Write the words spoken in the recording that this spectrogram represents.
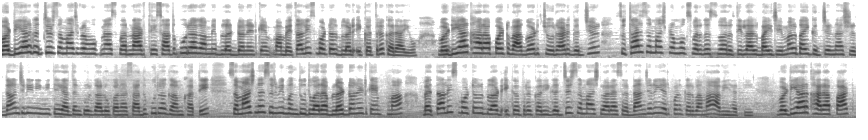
વઢિયાર ગજ્જર સમાજ પ્રમુખના સ્મરણાર્થે સાતપુરા ગામે બ્લડ ડોનેટ કેમ્પમાં બેતાલીસ બોટલ બ્લડ એકત્ર કરાયું. વઢિયાર ખારાપટ, વાગડ, ચોરાડ ગજ્જર, સુથાર સમાજ પ્રમુખ સ્વર્ગસ્વ રતિલાલભાઈ જેમલભાઈ ગજ્જરના શ્રદ્ધાંજલિ નિમિત્તે રાધનપુર તાલુકાના સાદપુરા ગામ ખાતે સમાજના સર્વી બંધુ દ્વારા બ્લડ ડોનેટ કેમ્પમાં બેતાલીસ બોટલ બ્લડ એકત્ર કરી ગજ્જર સમાજ દ્વારા શ્રદ્ધાંજલિ અર્પણ કરવામાં આવી હતી. વઢિયાર ખારાપાટ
